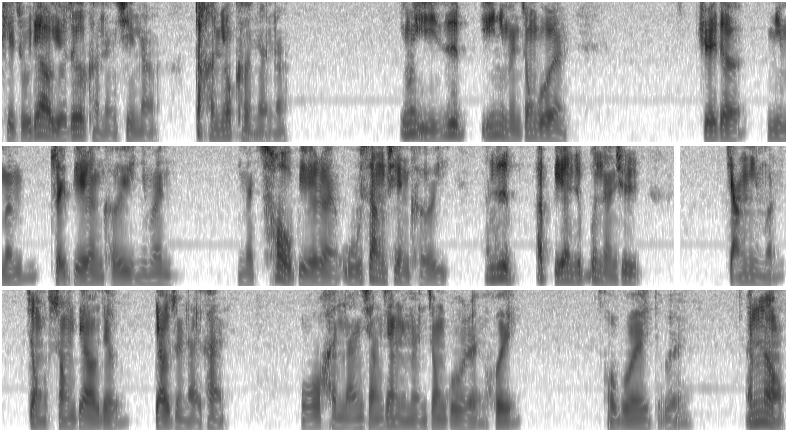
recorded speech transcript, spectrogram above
撇除掉有这个可能性呢、啊，但很有可能呢、因为以日以你们中国人觉得你们嘴别人可以，你们你们臭别人无上限可以，但是啊别人就不能去讲你们这种双标的标准来看，我很难想象你们中国人会会不会对不对 I'm no，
